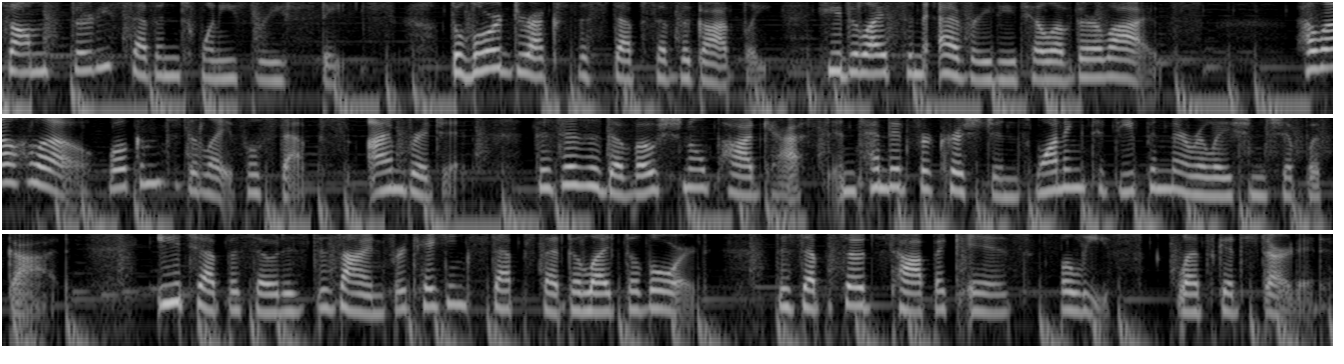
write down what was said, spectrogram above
Psalms 37:23 states, "The Lord directs the steps of the godly. He delights in every detail of their lives." Hello, hello. Welcome to Delightful Steps. I'm Bridget. This is a devotional podcast intended for Christians wanting to deepen their relationship with God. Each episode is designed for taking steps that delight the Lord. This episode's topic is belief. Let's get started.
